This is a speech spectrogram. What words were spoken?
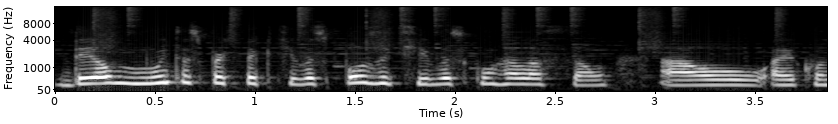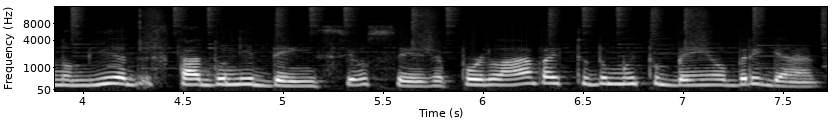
deu muitas perspectivas positivas com relação ao, à economia estadunidense, ou seja, por lá vai tudo muito bem, obrigado.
